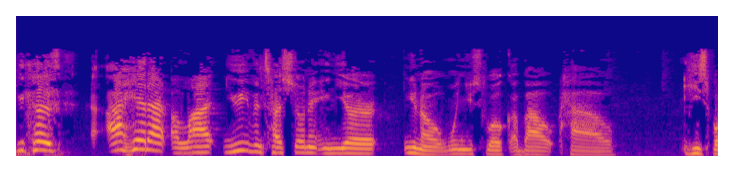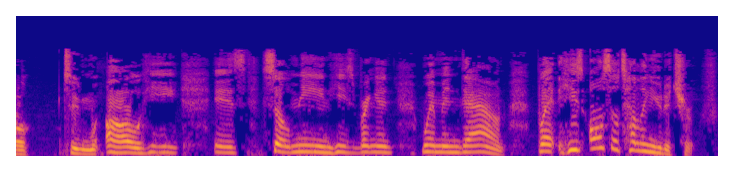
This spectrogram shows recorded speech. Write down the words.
because I hear that a lot. You even touched on it in your, you know, when you spoke about how he spoke to, oh, he is so mean. He's bringing women down, but he's also telling you the truth.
